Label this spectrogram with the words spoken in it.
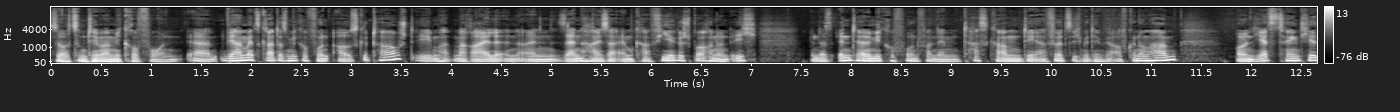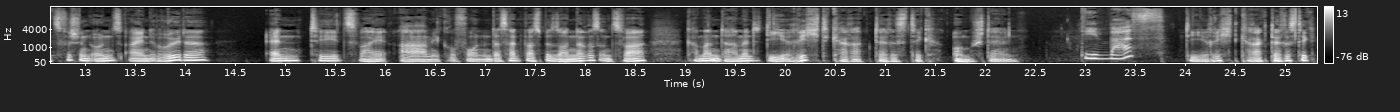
So, zum Thema Mikrofon. Äh, wir haben jetzt gerade das Mikrofon ausgetauscht. Eben hat Mareile in einen Sennheiser MK4 gesprochen und ich in das interne Mikrofon von dem Tascam DR40, mit dem wir aufgenommen haben. Und jetzt hängt hier zwischen uns ein Röde NT2A Mikrofon. Und das hat was Besonderes. Und zwar kann man damit die Richtcharakteristik umstellen. Die was? Die Richtcharakteristik,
